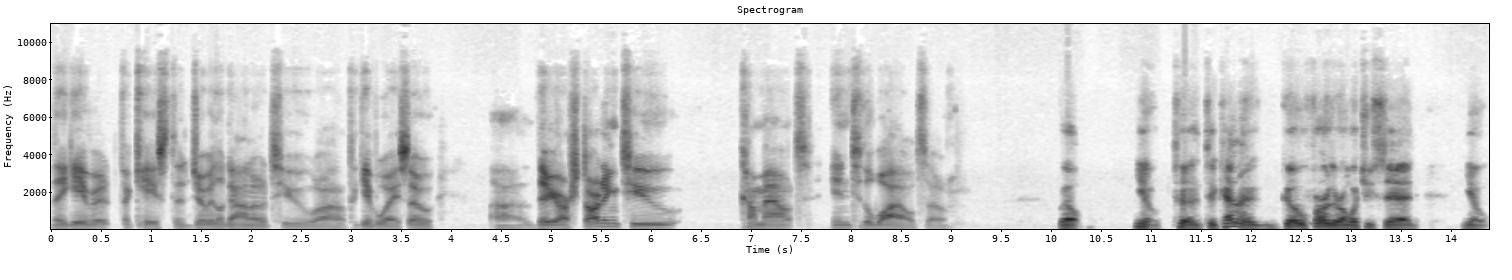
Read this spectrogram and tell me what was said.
they gave it the case to joey logano to uh, to give away. So uh, they are starting to come out into the wild so. Well you know, to to kind of go further on what you said, you know,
